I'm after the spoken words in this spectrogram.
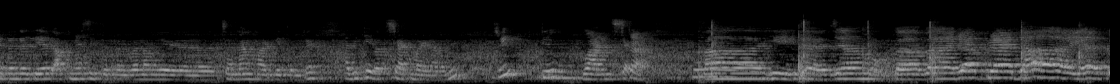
ಯಾಕಂದರೆ ದೇವ್ರ ಅಪ್ಪಣೆ ಸಿಗ್ತದಲ್ವ ನಾವು ಚೆನ್ನಾಗಿ ಮಾಡಬೇಕಂದ್ರೆ? ಅದಕ್ಕೆ ಇವಾಗ ಸ್ಟಾರ್ಟ್ ಮಾಡೋಣ. ತ್ರೀ ಟು ಒನ್ ಸ್ಟಾರ್ಟ್ ಪಾಹಿ ಗಜಮುಖ ವರ ಪ್ರದಾಯಕ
